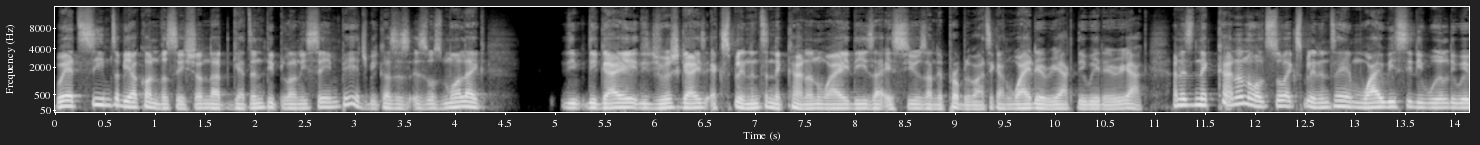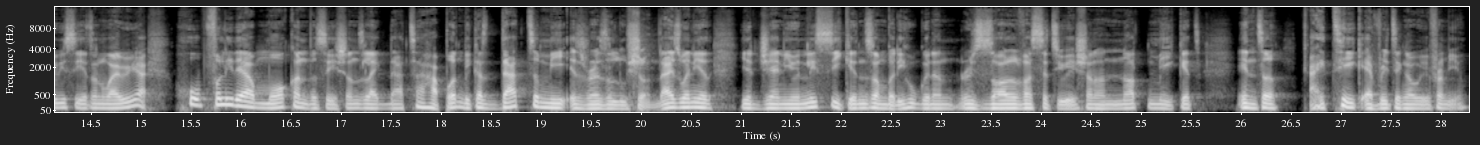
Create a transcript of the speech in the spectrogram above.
where it seemed to be a conversation that getting people on the same page because it, it was more like the, the guy, the Jewish guy, is explaining to Nick Cannon why these are issues and the problematic and why they react the way they react. And it's Nick Cannon also explaining to him why we see the world the way we see it and why we react. Hopefully, there are more conversations like that to happen because that to me is resolution. That is when you're you're genuinely seeking somebody who going to resolve a situation and not make it into I take everything away from you.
